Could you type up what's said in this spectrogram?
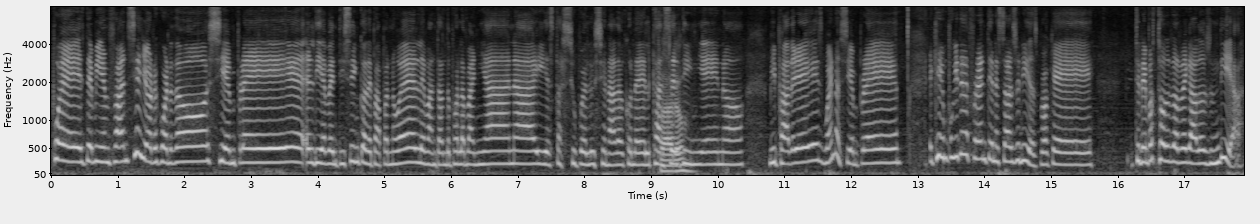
Pues de mi infancia yo recuerdo siempre el día 25 de Papá Noel levantando por la mañana y estar súper ilusionado con el calcetín lleno. Mi padre es, bueno, siempre... Es que un poquito diferente en Estados Unidos porque tenemos todos los regalos un día.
